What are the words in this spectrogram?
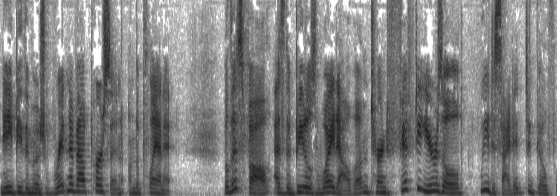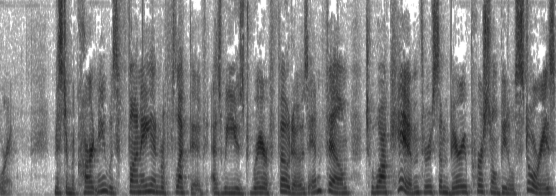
may be the most written about person on the planet? Well, this fall, as the Beatles' White Album turned 50 years old, we decided to go for it. Mr. McCartney was funny and reflective as we used rare photos and film to walk him through some very personal Beatles stories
